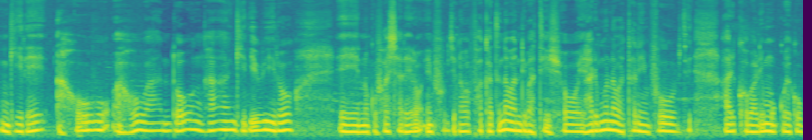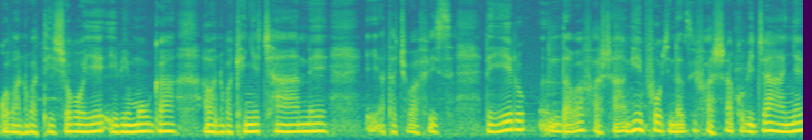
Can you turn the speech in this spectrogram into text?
ngire aho aho bandonka ngire ibiro eh, ni ugufasha rero imfubyi n'abapfakazi n'abandi batishoboye. Harimwo n'abatari imfubyi ariko bari mu rwego rw'abantu batishoboye ibimuga abantu bakenye cyane eh, ataco bafise. Rero ndabafasha nk'imfubyi ndazifasha ku bijanye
